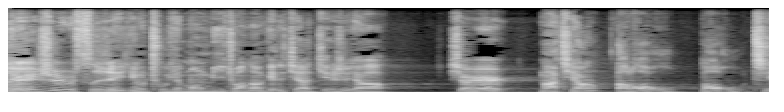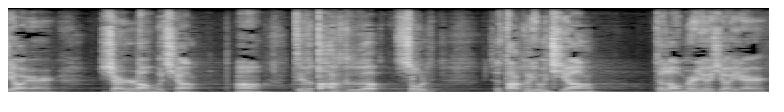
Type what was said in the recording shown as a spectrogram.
有人是不是此时已经出现懵逼状态？我给他解解释一下啊，小人儿拿枪打老虎，老虎吃小人儿，小人儿老虎枪啊。这个大哥手里，这大哥有枪，这老妹儿有小人儿，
